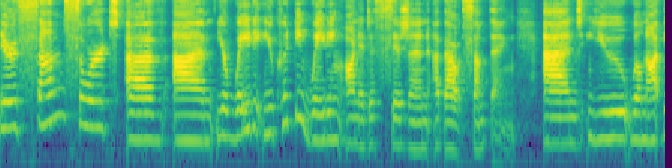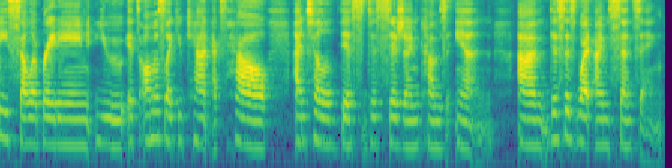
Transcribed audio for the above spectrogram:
there's some sort of, um, you're waiting, you could be waiting on a decision about something and you will not be celebrating. You, it's almost like you can't exhale until this decision comes in. Um, this is what I'm sensing.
